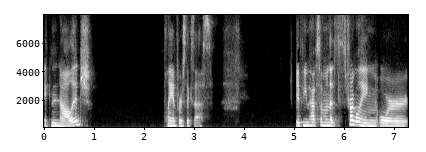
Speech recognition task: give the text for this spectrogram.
acknowledge, plan for success. If you have someone that's struggling or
